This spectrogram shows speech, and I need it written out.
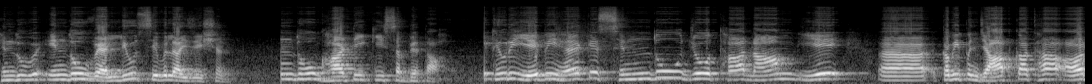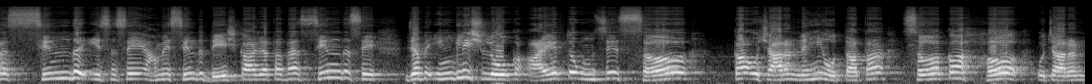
Hindu, Indus valley civilization, Sindhu घाटी की सभ्यता। थ्योरी ये भी है कि सिंधु जो था, नाम ये कभी पंजाब का था और सिंध इससे, हमें सिंध देश कहा जाता था। सिंध से जब इंग्लिश लोग आए तो उनसे स का उच्चारण नहीं होता था। स का ह उच्चारण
